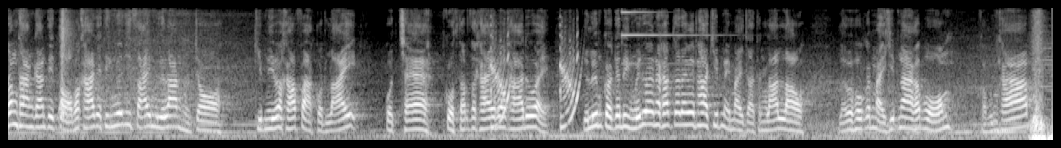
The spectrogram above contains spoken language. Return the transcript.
ช่องทางการติดต่อพ่อค้าจะทิ้งไว้ที่ซ้ายมือล่างของจอ คลิปนี้พ่อค้าฝากกดไลค์กดแชร์ กด Subscribe พ่อค้าด้วยอย่าลืมกดกระดิ่งไว้ด้วยนะครับจะได้ไม่พลาดคลิปใหม่ๆจากทางร้านเรา แล้วไปพบกันใหม่คลิปหน้าครับผมขอบคุณครับ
